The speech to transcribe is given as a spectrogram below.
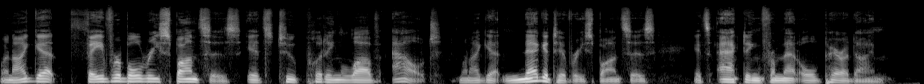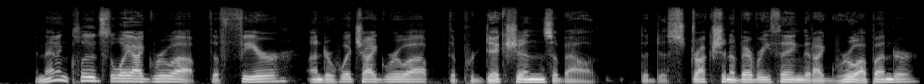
when I get favorable responses, it's to putting love out. When I get negative responses, it's acting from that old paradigm. And that includes the way I grew up, the fear under which I grew up, the predictions about the destruction of everything that I grew up under.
